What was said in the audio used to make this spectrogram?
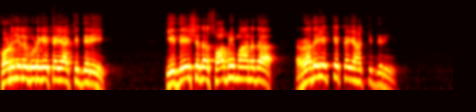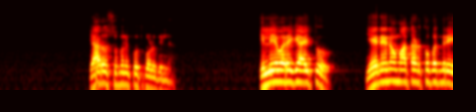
ಕೊಣಜಿಲುಗುಡಿಗೆ ಕೈ ಹಾಕಿದ್ದೀರಿ. ಈ ದೇಶದ ಸ್ವಾಭಿಮಾನದ ಹೃದಯಕ್ಕೆ ಕೈ ಹಾಕಿದ್ದೀರಿ. ಯಾರು ಸುಮ್ಮನೆ ಕೂತ್ಕೊಳ್ಳೋದಿಲ್ಲ. ಇಲ್ಲಿಯವರೆಗೆ ಆಯ್ತು. ಏನೇನೋ ಮಾತಾಡ್ಕೊ ಬಂದ್ರಿ,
